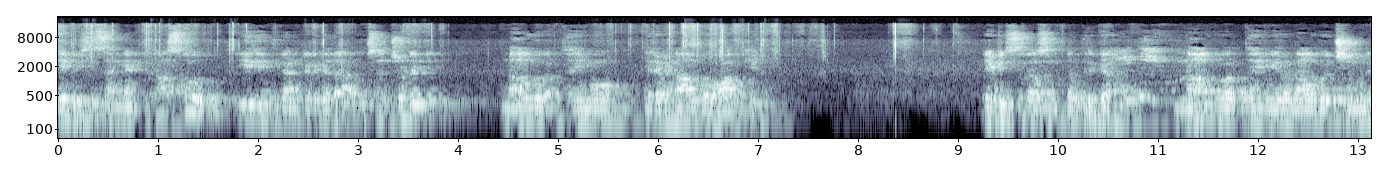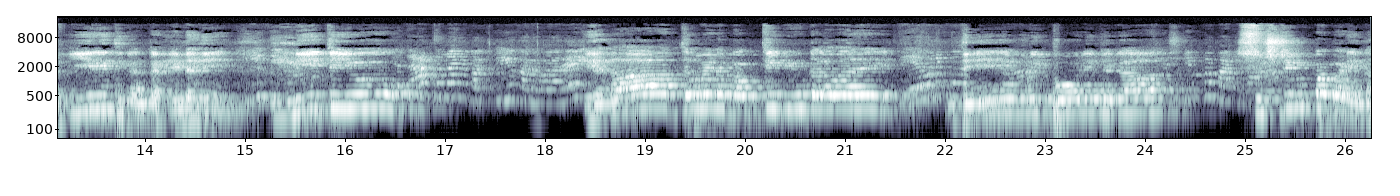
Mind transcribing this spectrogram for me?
ఏపీసీ సంఘానికి రాస్తూ ఈ రీతిగా అంటాడు కదా ఒకసారి చూడండి. నాలుగో అధ్యాయము ఇరవై నాలుగో వాక్యం. ఏపీసీ రాసిన పత్రిక నాలుగో అధ్యాయం ఇరవై నాలుగో వచ్చిన ఈ రీతిగా అంటాడు. ఏంటది? నీతియు యథార్థమైన భక్తియు గలవారై దేవుని పోలికగా సృష్టింపబడిన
